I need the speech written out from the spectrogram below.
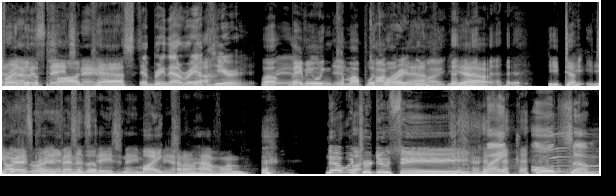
friend of the podcast. Yeah. Bring that right Yeah. up to your. Well, right maybe to we your- can come up with Talk one right now. in the mic. Yeah, you, do, you, you you guys can right invent a stage name mic. for me. I don't have one. Now But- introducing Mike Oldsome.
